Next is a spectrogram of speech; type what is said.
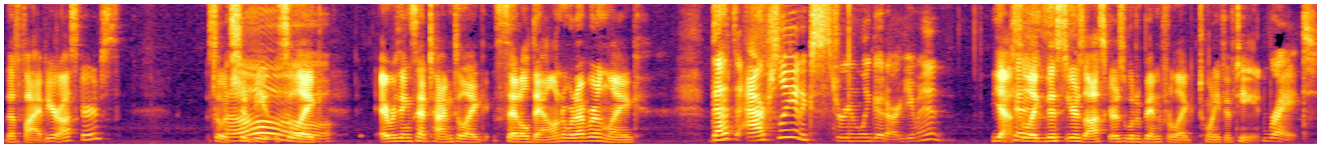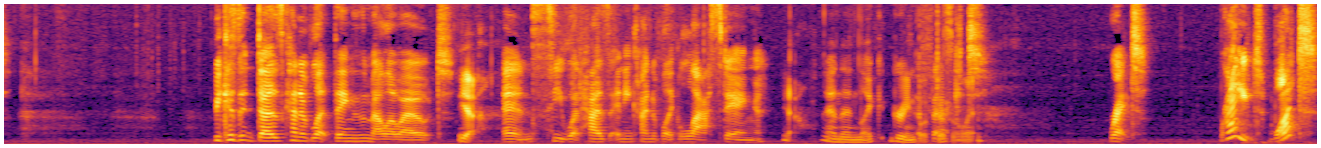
the five year Oscars. So it should be so like Oh. everything's had time to like settle down or whatever, and like That's actually an extremely good argument. Yeah, so like this year's Oscars would have been for like 2015. Right. Because it does kind of let things mellow out Yeah, and see what has any kind of like lasting. yeah, and then like Green Book doesn't win. Right. Right. What?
